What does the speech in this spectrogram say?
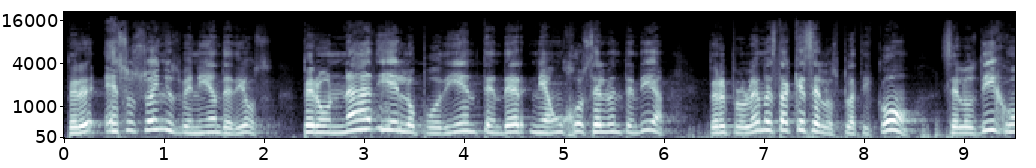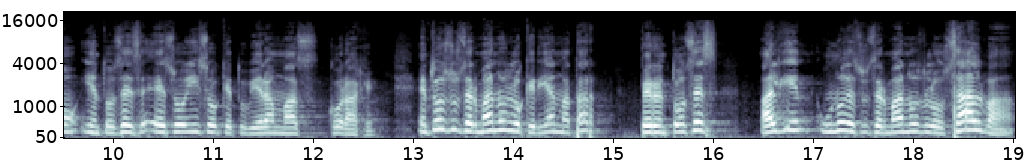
Pero esos sueños venían de Dios. Pero nadie lo podía entender, ni aun José lo entendía. Pero el problema está que se los platicó, se los dijo y entonces eso hizo que tuviera más coraje. Entonces sus hermanos lo querían matar, pero entonces alguien, uno de sus hermanos lo salva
